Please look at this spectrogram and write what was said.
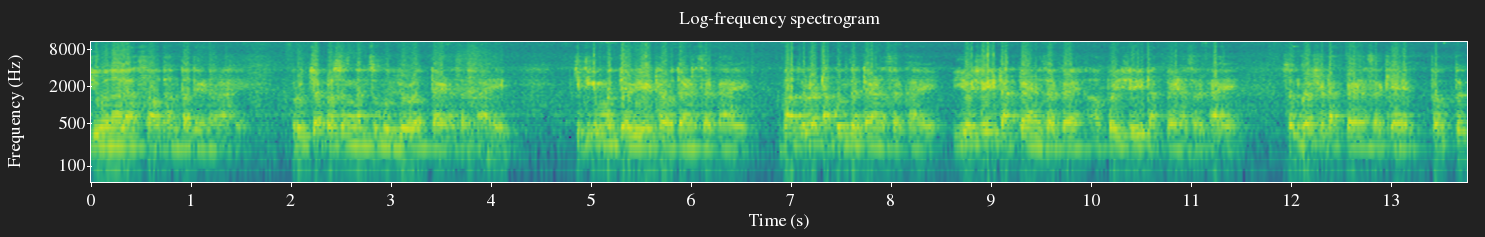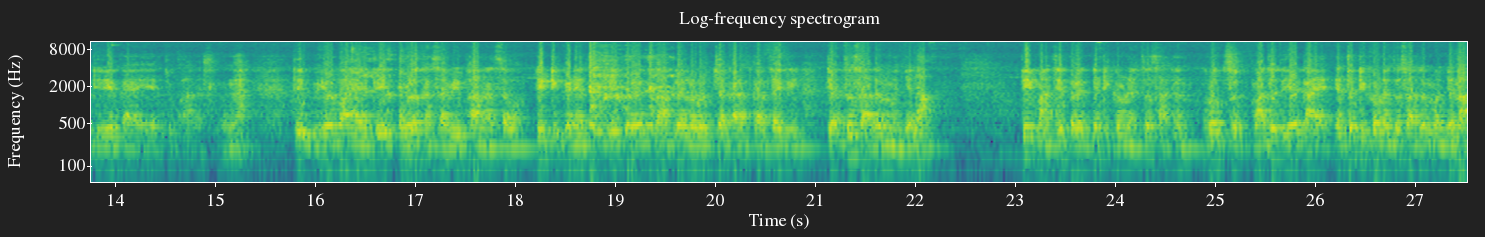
जीवनाला सावधानता देणार आहे. रोजच्या प्रसंगांचं मूल्य ओळखता येण्यासारखं आहे. किती किंमत द्यावी हे ठरवता येण्यासारखं आहे. बाजूला टाकून देता येण्यासारखं आहे. यशही टाकता येण्यासारखं आहे. अपयशही टाकता येण्यासारखं आहे. संघर्ष टाकता येण्यासारखे आहेत. फक्त ध्येय काय आहे याचे भान असलं ना. ते ध्येय काय आहे ते ओळख असावी भान असावं. ते टिकण्याचे जे प्रयत्न आपल्याला रोजच्या काळात करता येतील त्याचं साधन म्हणजे ना. ते माझे प्रयत्न टिकवण्याचं साधन. रोजचं माझं ध्येय काय आहे याचं टिकवण्याचं साधन म्हणजे ना.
